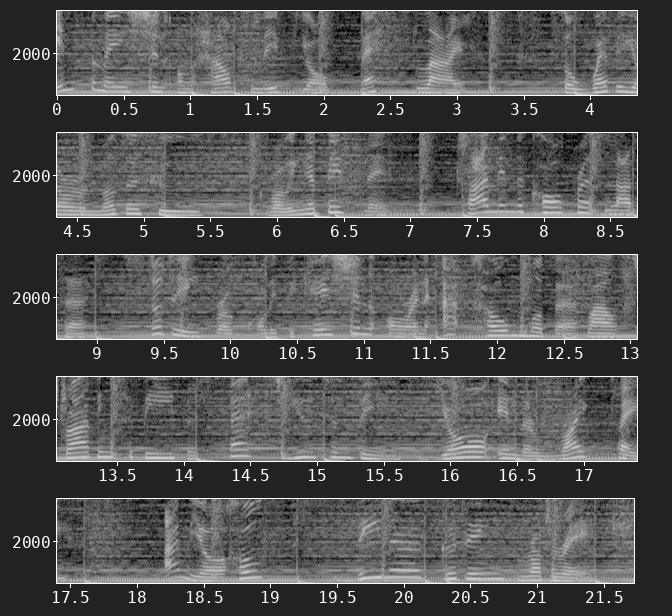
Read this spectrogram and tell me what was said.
information on how to live your best life. So, whether you're a mother who's growing a business, climbing the corporate ladder, studying for a qualification, or an at home mother while striving to be the best you can be, you're in the right place. I'm your host, Zena Gooding Broderick.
